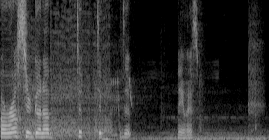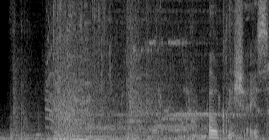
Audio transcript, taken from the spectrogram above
or else you're gonna dip, dip, dip. Anyways. Oh, cliches.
